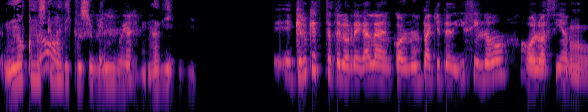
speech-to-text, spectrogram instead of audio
No conozco No. a nadie que use Blim, güey. Nadie. Eh, creo que hasta te lo regalan con un paquete de Easy, ¿no? O lo hacían. No.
